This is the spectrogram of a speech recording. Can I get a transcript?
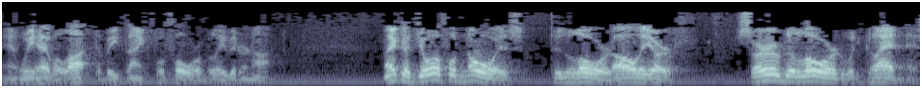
and we have a lot to be thankful for, believe it or not. Make a joyful noise to the Lord, all the earth. Serve the Lord with gladness.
